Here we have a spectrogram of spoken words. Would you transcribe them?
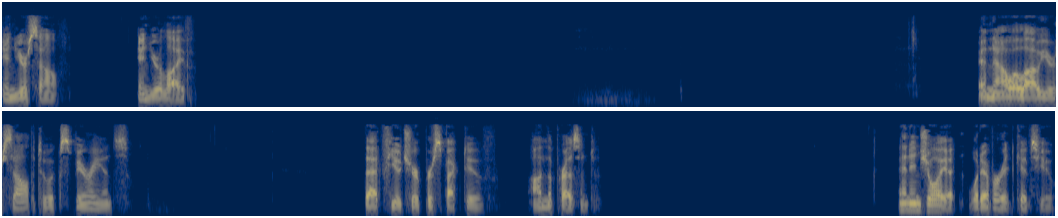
in yourself, in your life, And now allow yourself to experience that future perspective on the present. And enjoy it, whatever it gives you,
